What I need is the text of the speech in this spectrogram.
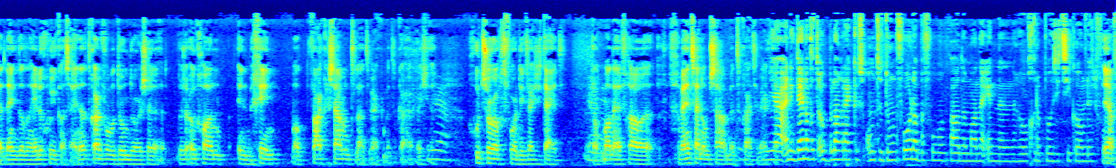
eh, denk ik dat een hele goede kan zijn. En dat kan je bijvoorbeeld doen door ze, door ze ook gewoon in het begin wat vaker samen te laten werken met elkaar. Dat je Ja. goed zorgt voor diversiteit. Dat mannen en vrouwen gewend zijn om samen met elkaar te werken. Ja, en ik denk dat het ook belangrijk is om te doen voordat bijvoorbeeld bepaalde mannen in een hogere positie komen. Dus Ja, bijvoorbeeld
